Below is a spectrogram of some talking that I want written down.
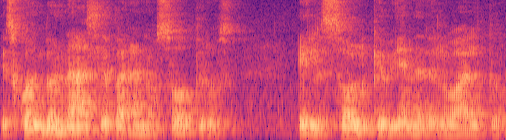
es cuando nace para nosotros el sol que viene de lo alto.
